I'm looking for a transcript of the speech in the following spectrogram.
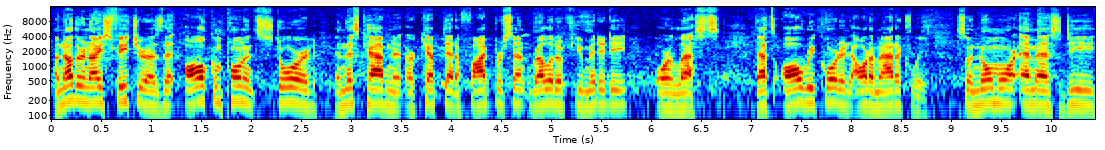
Another nice feature is that all components stored in this cabinet are kept at a 5% relative humidity or less. That's all recorded automatically. So no more MSD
